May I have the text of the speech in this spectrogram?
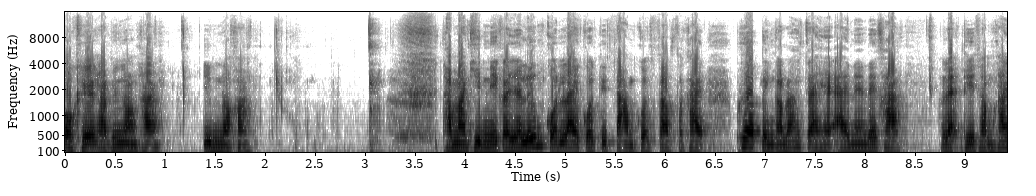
โอเคครับพี่น้องครับอิ่มแล้วค่ะ ถ้ามาคลิปนี้ก็อย่าลืมกดไลค์กดติดตามกด subscribe เพื่อเป็นกำลังใจให้ไอแนนด้วยค่ะ และที่สำคัญ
